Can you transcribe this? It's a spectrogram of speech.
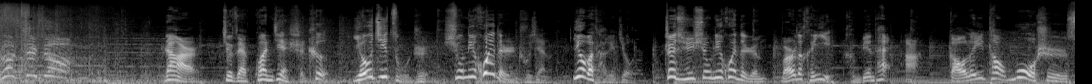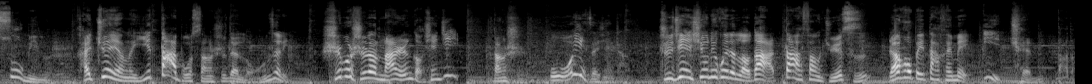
Let's take them! 然而，就在关键时刻，游击组织兄弟会的人出现了，又把他给救了。这群兄弟会的人玩得很野，很变态啊！搞了一套末世宿命论，还圈养了一大波丧尸在笼子里，时不时的拿人搞献祭。当时我也在现场，只见兄弟会的老大大放厥词，然后被大黑妹一拳打倒。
